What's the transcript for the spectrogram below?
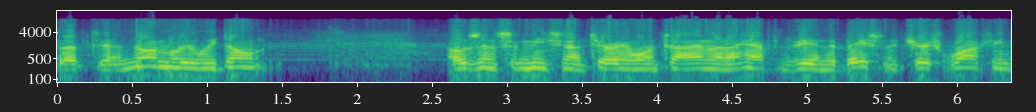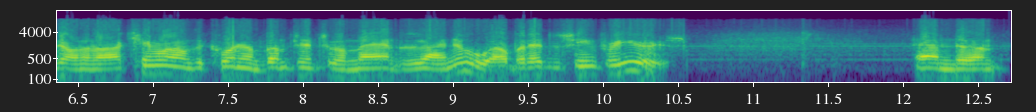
but uh, normally we don't. I was in some meets in Ontario one time, and I happened to be in the basement of church walking down an aisle. came around the corner and bumped into a man that I knew well, but hadn't seen for years. And um,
